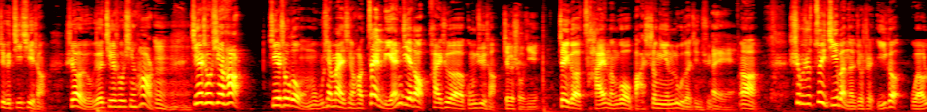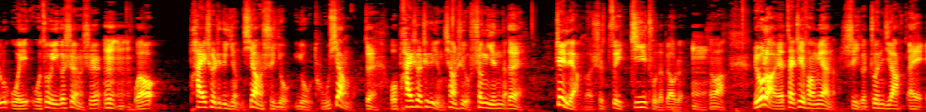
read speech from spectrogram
这个机器上是要有一个接收信号的，嗯嗯嗯，接收信号接收到我们无线麦信号，再连接到拍摄工具上，这个手机，这个才能够把声音录得进去。哎，啊，是不是最基本的就是一个我要录我我作为一个摄影师，嗯嗯嗯，我要拍摄这个影像是有有图像的，对。我拍摄这个影像是有声音的，对，这两个是最基础的标准，嗯，对吧？刘老爷在这方面呢是一个专家，哎，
